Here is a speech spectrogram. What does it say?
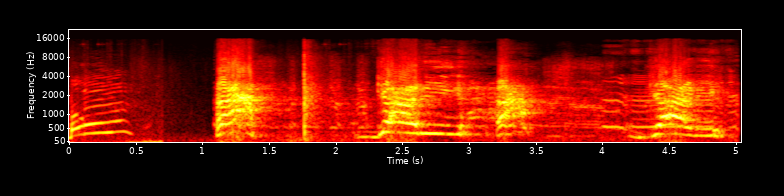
Bom! Ah! Gari! Gari!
